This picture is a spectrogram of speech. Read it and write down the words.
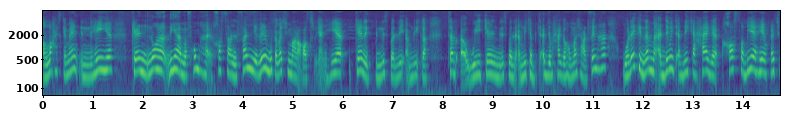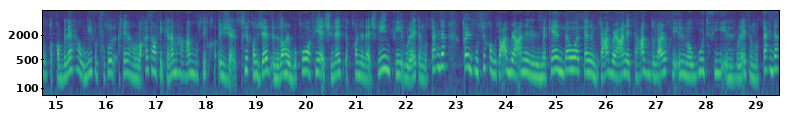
هنلاحظ كمان إن هي كان نوع ليها مفهومها الخاص عن الفن غير متماشي مع العصر. يعني هي كانت بالنسبة لأمريكا سابقة وكانت بالنسبة لأمريكا بتقدم حاجة هما مش عارفينها ولكن لما قدمت أمريكا حاجة خاصة بيها هي ما كانتش متقبلاها ودي في الفصول الأخيرة هنلاحظها في كلامها عن موسيقى الجاز. موسيقى الجاز اللي ظهرت بقوة في عشرينات القرن العشرين في الولايات المتحدة كانت موسيقى بتعبر عن المكان دوت كانت بتعبر عن التعدد العرقي الموجود في الولايات المتحدة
